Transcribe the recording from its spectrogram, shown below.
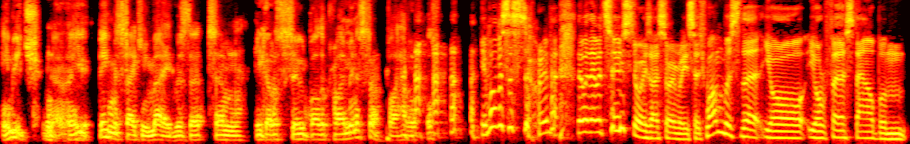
image, you know. A big mistake he made was that um, he got us sued by the Prime Minister, by Wilson. Yeah, what was the story about? There were, there were two stories I saw in research. One was that your your first album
